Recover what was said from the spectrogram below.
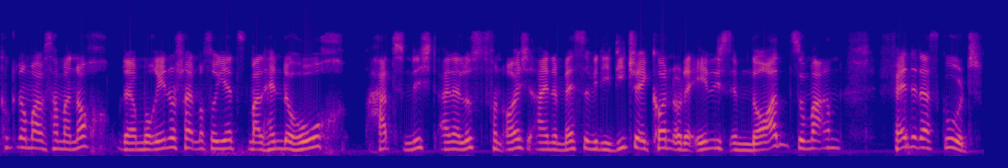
gucke nochmal, was haben wir noch? Der Moreno schreibt noch so jetzt mal Hände hoch. Hat nicht einer Lust von euch, eine Messe wie die DJ-Con oder ähnliches im Norden zu machen? Fände das gut.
